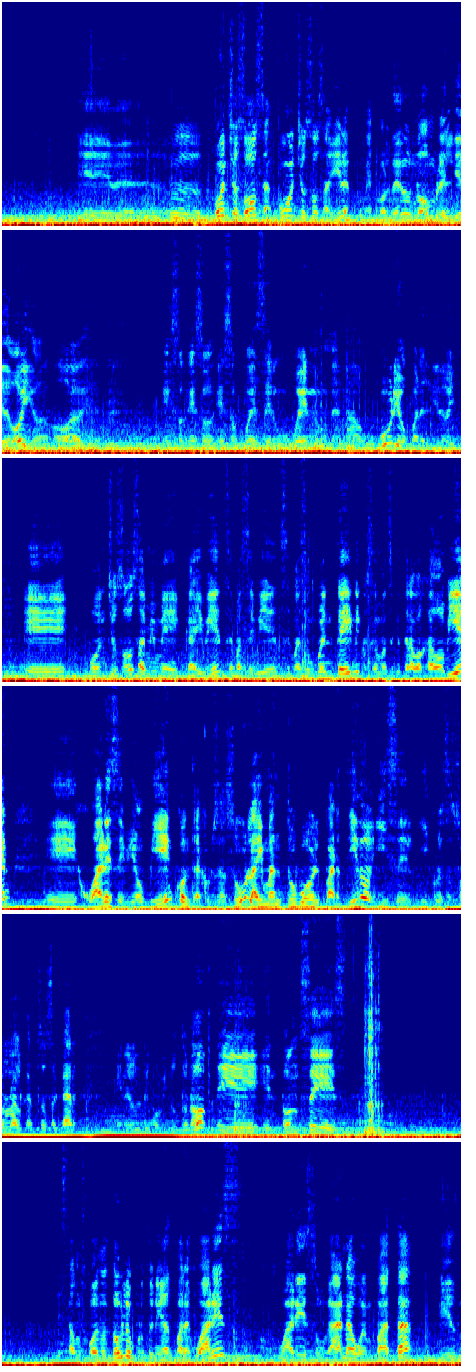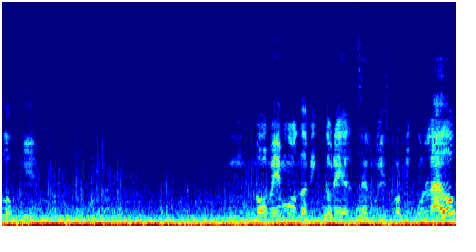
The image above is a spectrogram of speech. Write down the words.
Eh, Poncho Sosa, Poncho Sosa, mira, me acordé de un nombre el día de hoy. Oh, eso, eso, eso puede ser un buen augurio para el día de hoy. Eh, Poncho Sosa a mí me cae bien, se me hace bien, se me hace un buen técnico, se me hace que ha trabajado bien. Eh, Juárez se vio bien contra Cruz Azul, ahí mantuvo el partido y, se, y Cruz Azul lo alcanzó a sacar en el último ¿no? Eh, entonces, estamos jugando doble oportunidad para Juárez. Juárez o gana o empata, es lo que no vemos la victoria del San Luis por ningún lado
